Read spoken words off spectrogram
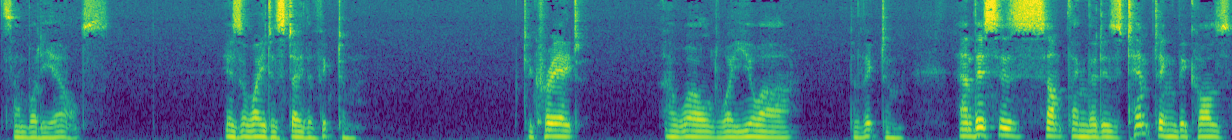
somebody else, is a way to stay the victim, to create a world where you are the victim. And this is something that is tempting because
